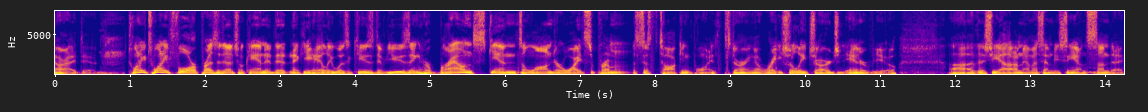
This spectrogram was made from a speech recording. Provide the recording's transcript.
All right, dude. 2024 presidential candidate Nikki Haley was accused of using her brown skin to launder white supremacist talking points during a racially charged interview uh, that she had on MSNBC on Sunday.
